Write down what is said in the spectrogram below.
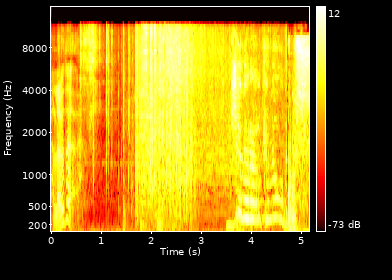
Hello there. General Kenobi.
